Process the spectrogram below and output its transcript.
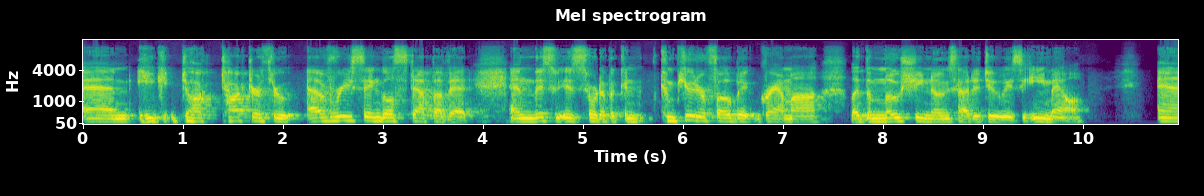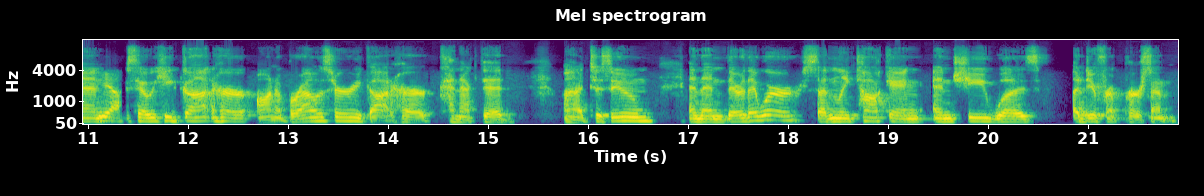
And he talked talked her through every single step of it. And this is sort of a con- computer phobic grandma. Like the most she knows how to do is email. And yeah. so he got her on a browser. He got her connected uh, to Zoom, and then there they were, suddenly talking, and she was a different person.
